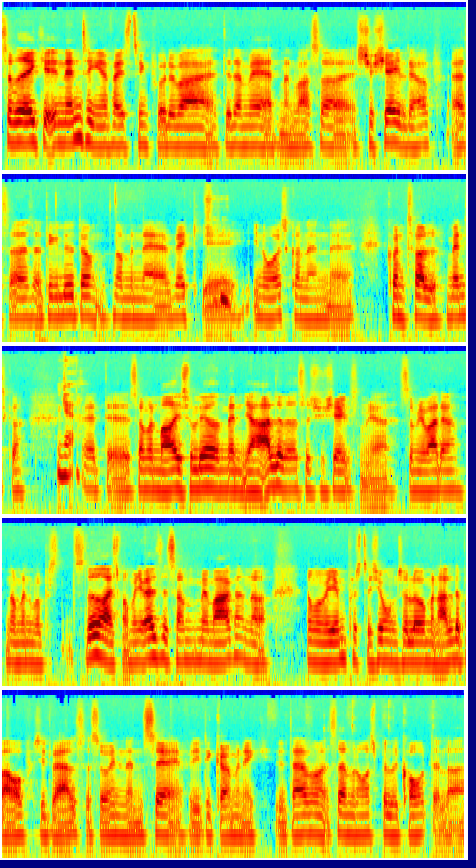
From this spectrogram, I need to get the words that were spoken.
så ved jeg ikke, en anden ting, jeg faktisk tænkte på, det var det der med, at man var så øh, social deroppe. Altså, altså det kan lyde dumt, når man er væk i, i Nordøstgrønland, øh, kun 12 mennesker, ja. at øh, så er man meget isoleret, men jeg har aldrig været så social, som jeg, som jeg var der. Når man var på slæderejse, var man jo altid sammen med markeren, og når man var hjemme på stationen, så lå man aldrig bare over på sit værelse og så en eller anden serie, fordi det gør man ikke. Der sad man over og spillede kort, eller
